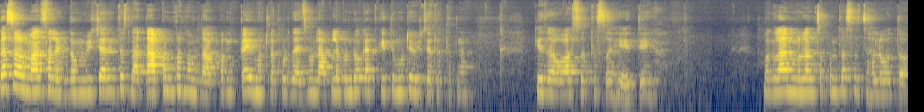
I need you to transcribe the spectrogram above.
कसं माणसाला एकदम विचार येतच ना. आता आपण पण समजा आपण काही म्हटलं कुठं जायचं म्हटलं आपल्या पण डोक्यात किती मोठे विचार येतात ना. की जाऊ असं तसं हे ते. मग लहान मुलांचं पण तसंच झालं होतं.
